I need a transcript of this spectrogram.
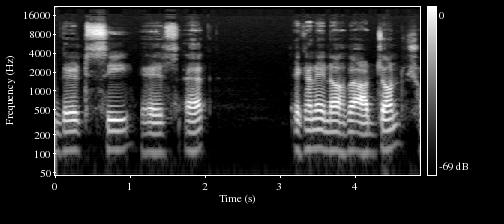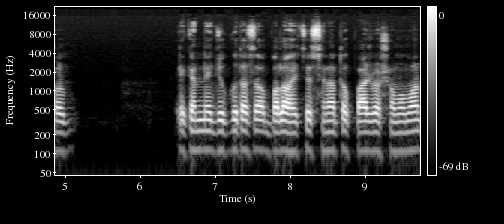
grade C S এক। এখানে নেওয়া হবে আটজন। সর্ব এখানে যোগ্যতা বলা হয়েছে, স্নাতক পাশ বা সমমান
